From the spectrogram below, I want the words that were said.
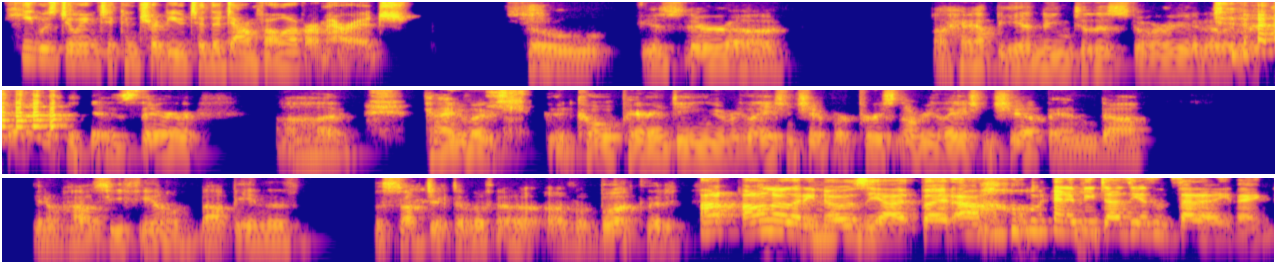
he was doing to contribute to the downfall of our marriage. So is there a, a happy ending to this story? In other words is there uh, kind of a good co-parenting relationship or personal relationship and uh, you know how's he feel about being the the subject of a, of a book that I, I don't know that he knows yet but um, and if he does he hasn't said anything.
